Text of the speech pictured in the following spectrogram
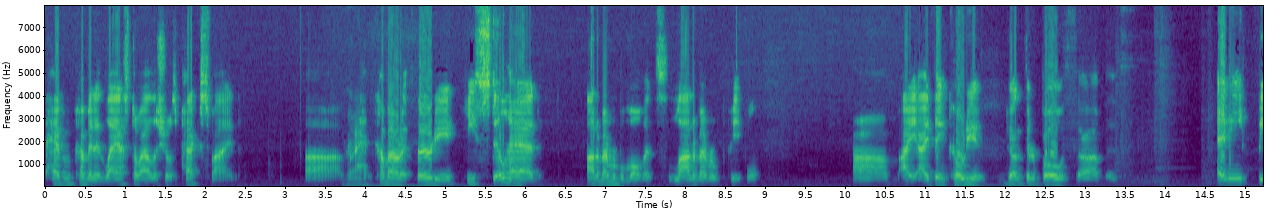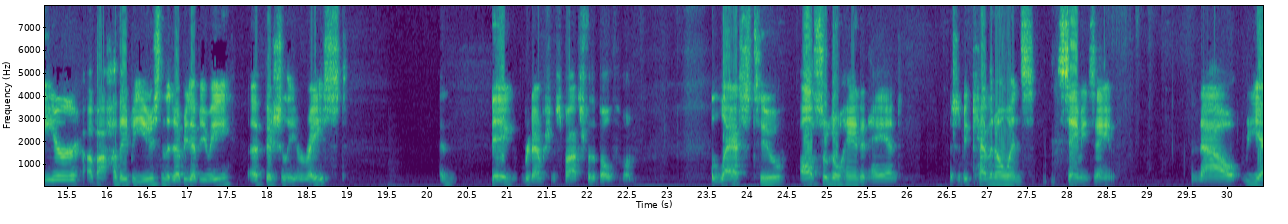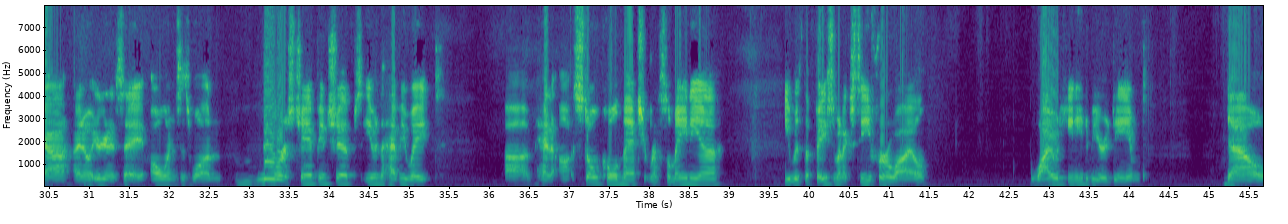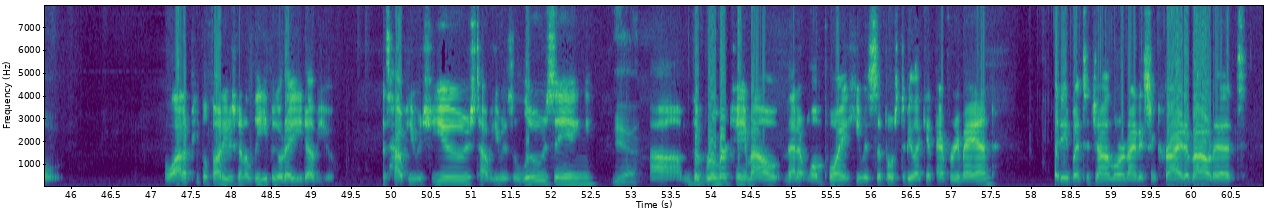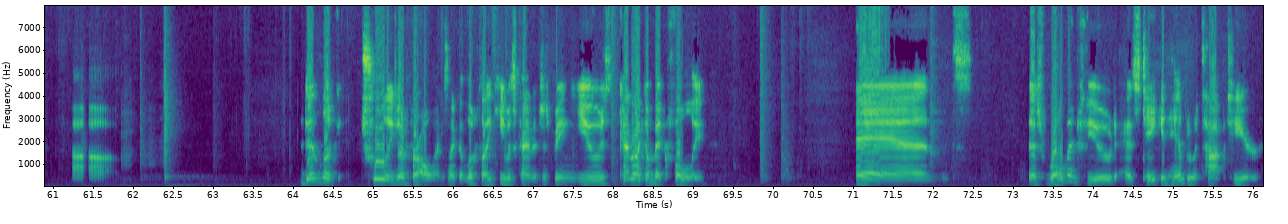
have him come in and last a while to show's pecs fine. Uh, come out at 30, he still had a lot of memorable moments, a lot of memorable people. Um, I, I think Cody and Gunther both. Um, any fear about how they'd be used in the WWE officially erased, and big redemption spots for the both of them. The last two also go hand in hand. This would be Kevin Owens, Sami Zayn. Now, yeah, I know what you're going to say. Owens has won numerous championships, even the heavyweight. Uh, had a Stone Cold match at WrestleMania. He was the face of NXT for a while. Why would he need to be redeemed? Now, a lot of people thought he was going to leave and go to AEW. That's how he was used, how he was losing. Yeah. Um, the rumor came out that at one point he was supposed to be like an everyman that he went to John Laurinaitis and cried about it. Uh, didn't look truly good for Owens. Like it looked like he was kind of just being used, kind of like a Mick Foley. And this Roman feud has taken him to a top tier.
